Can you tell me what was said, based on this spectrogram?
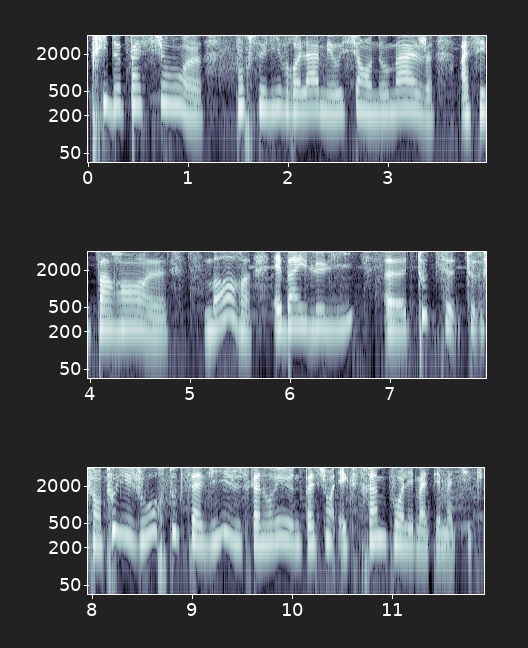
pris de passion euh, pour ce livre-là, mais aussi en hommage à ses parents euh, morts, eh ben, il le lit euh, toute- tout- enfin, tous les jours, toute sa vie, jusqu'à nourrir une passion extrême pour les mathématiques.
